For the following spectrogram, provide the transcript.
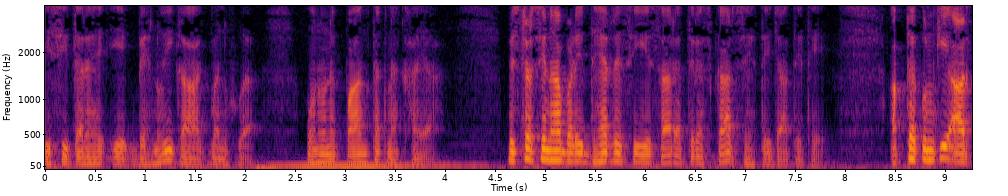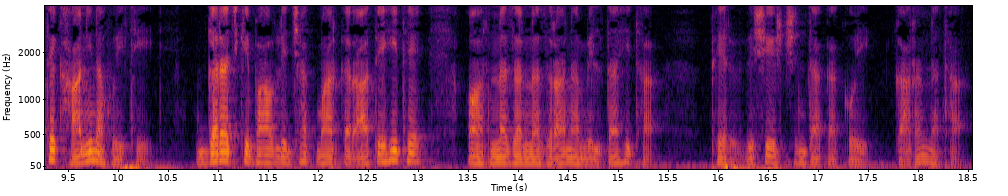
इसी तरह एक बहनोई का आगमन हुआ। उन्होंने पान तक न खाया। मिस्टर सिन्हा बड़े धैर्य से ये सारा तिरस्कार सहते जाते थे। अब तक उनकी आर्थिक हानि न हुई थी। गरज के बावले झक मारकर आते ही थे और नज़र नजराना मिलता ही था। फिर विशेष चिंता का कोई कारण न था।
